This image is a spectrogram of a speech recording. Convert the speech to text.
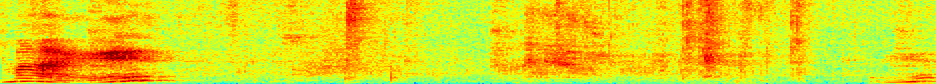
Maar, hè?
